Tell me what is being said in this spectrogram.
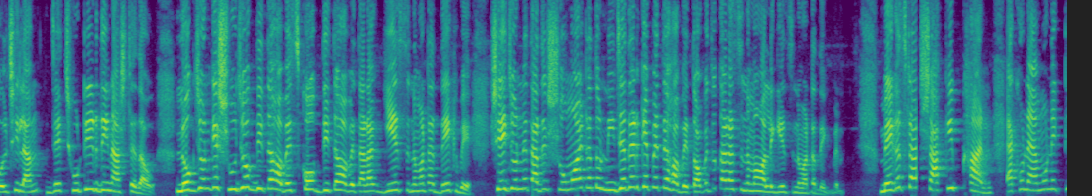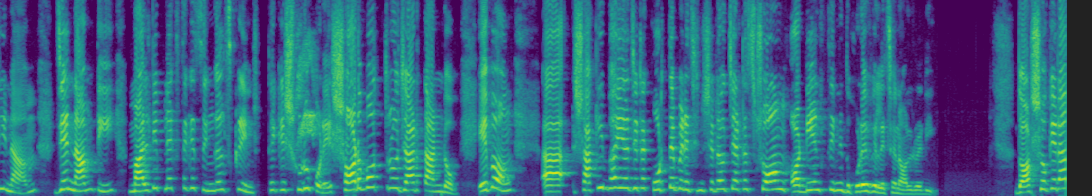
বলছিলাম যে ছুটির দিন আসতে দাও। লোকজনকে সুযোগ দিতে হবে স্কোপ দিতে হবে, তারা গিয়ে সিনেমাটা দেখবে। সেই জন্য তাদের সময়টা তো নিজেদেরকে পেতে হবে, তবে তো তারা সিনেমা হলে গিয়ে সিনেমাটা দেখবেন। মেগাস্টার শাকিব খান এখন এমন একটি নাম, যে নামটি মাল্টিপ্লেক্স থেকে সিঙ্গেল স্ক্রিন থেকে শুরু করে সর্বত্র যার তাণ্ডব এবং শাকিব ভাইয়া যেটা করতে পেরেছেন সেটা হচ্ছে একটা স্ট্রং অডিয়েন্স তিনি ধরে ফেলেছেন অলরেডি দর্শকেরা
